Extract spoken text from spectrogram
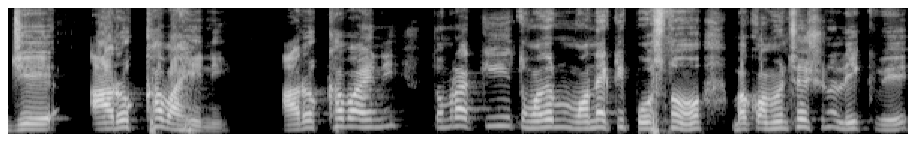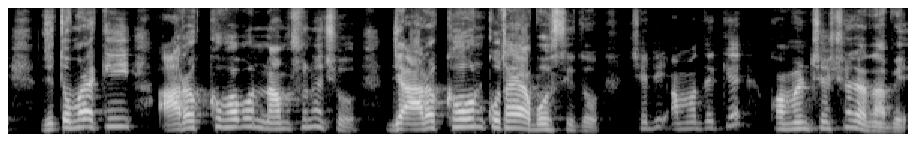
যে আরক্ষা বাহিনী। আরক্ষা বাহিনী, তোমরা কি তোমাদের মনে একটি প্রশ্ন বা কমেন্ট সেকশনে লিখবে যে তোমরা কি আরক্ষ ভবন নাম শুনেছো? যে আরক্ষ ভবন কোথায় অবস্থিত? সেটি আমাদেরকে কমেন্ট সেকশনে জানাবে।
